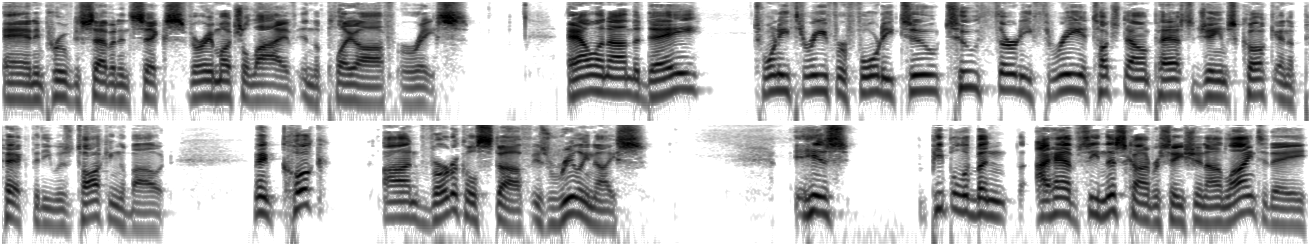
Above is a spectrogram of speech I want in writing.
and improved to 7 and 6. Very much alive in the playoff race. Allen on the day, 23 for 42, 233, a touchdown pass to James Cook, and a pick that he was talking about. Man, Cook on vertical stuff is really nice. His people have been, I have seen this conversation online today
